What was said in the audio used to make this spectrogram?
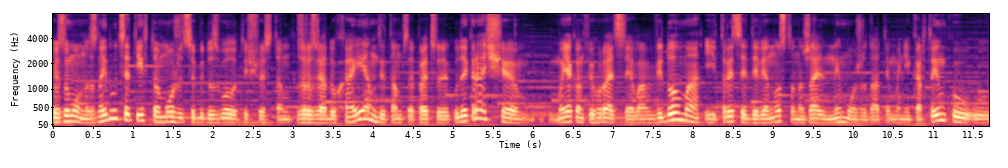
Безумовно, знайдуться ті, хто можуть собі дозволити щось там з розряду хай-енд, і там це працює куди краще. Моя конфігурація вам відома, і 3090, на жаль, не може дати мені картинку у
